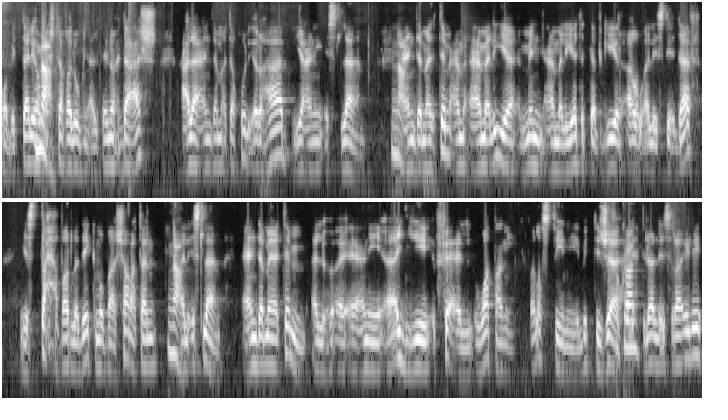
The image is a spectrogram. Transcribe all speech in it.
وبالتالي هم نعم. اشتغلوا من 2011 على عندما تقول إرهاب يعني إسلام نعم. عندما تتم عملية من عمليات التفجير أو الاستهداف يستحضر لديك مباشرة نعم. الإسلام عندما يتم يعني أي فعل وطني فلسطيني باتجاه شكرا. الاحتلال الإسرائيلي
